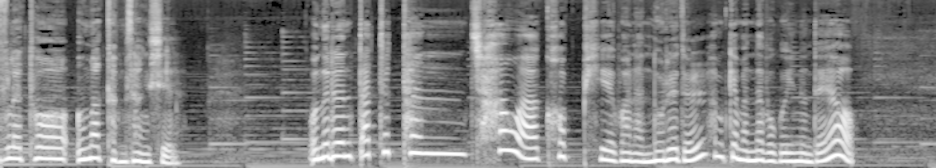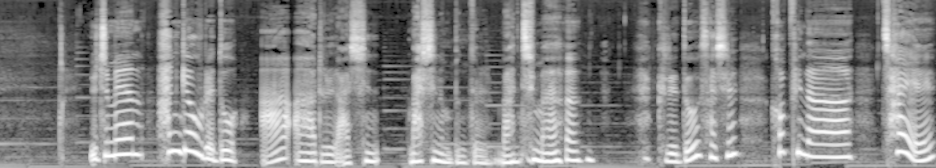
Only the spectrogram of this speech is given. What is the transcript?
러브레터 음악 감상실. 오늘은 따뜻한 차와 커피에 관한 노래들 함께 만나보고 있는데요. 요즘엔 한겨울에도 아아를 아신, 마시는 분들 많지만, 그래도 사실 커피나 차에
